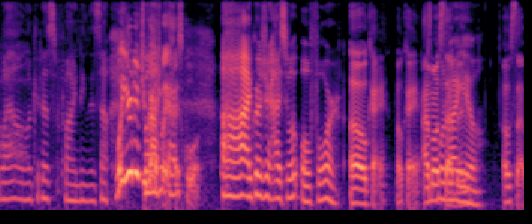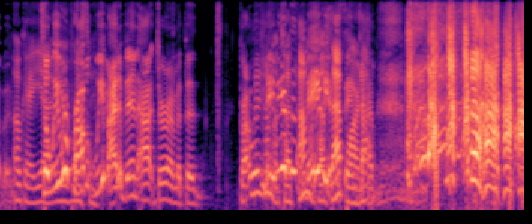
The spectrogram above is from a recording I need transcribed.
Wow, look at us finding this out. what year did you But- graduate high school Uh, I graduated high school 04. oh okay okay i'm 07 What about you? 07 Okay, yeah. so we were probably we might have been at durham at the probably I'm maybe at cut, the, I'm maybe at that the same part time. out.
